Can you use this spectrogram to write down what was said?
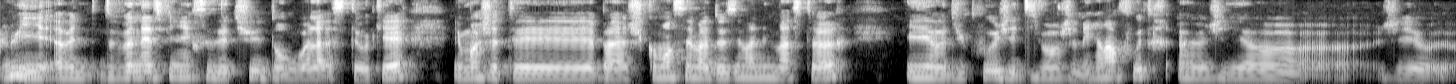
lui avait, venait de finir ses études, donc voilà, c'était ok. Et moi, j'étais, bah, je commençais ma deuxième année de master. Et euh, du coup, j'ai dit, bon, je n'ai rien à foutre. Euh, j'ai, euh, j'ai, euh,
